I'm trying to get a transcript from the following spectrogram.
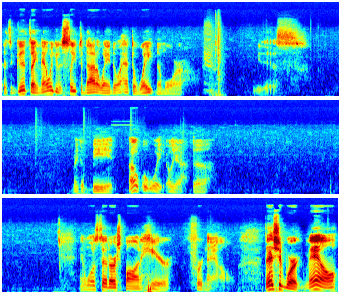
That's a good thing. Now we can sleep the night away and don't have to wait no more. Give me this. Make a bed. Oh, oh wait. Oh yeah. Duh. And we'll set our spawn here for now. That should work. Now,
